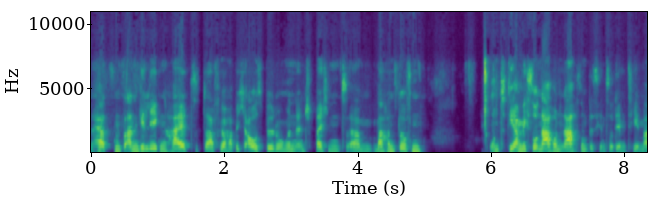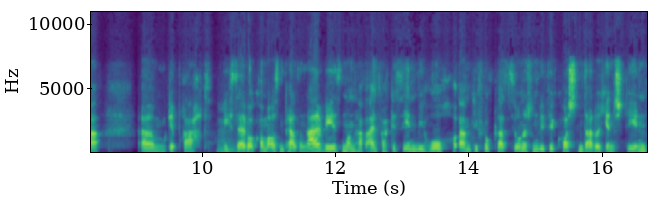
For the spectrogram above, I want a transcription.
Herzensangelegenheit. Dafür habe ich Ausbildungen entsprechend ähm, machen dürfen. Und die haben mich so nach und nach so ein bisschen zu dem Thema ähm, gebracht. Mhm. Ich selber komme aus dem Personalwesen und habe einfach gesehen, wie hoch ähm, die Fluktuation ist und wie viel Kosten dadurch entstehen.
